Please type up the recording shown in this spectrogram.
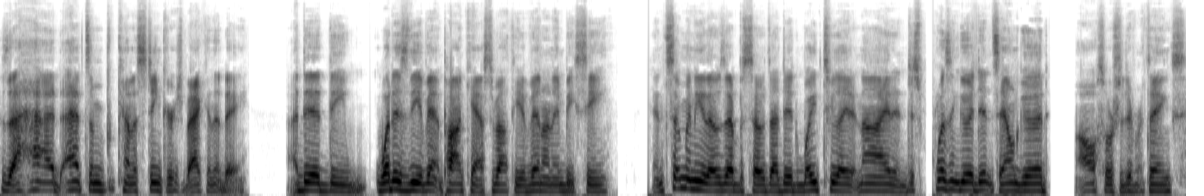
Because I had, I had some kind of stinkers back in the day. I did the What is the Event podcast about the event on NBC. And so many of those episodes I did way too late at night and just wasn't good, didn't sound good, all sorts of different things.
